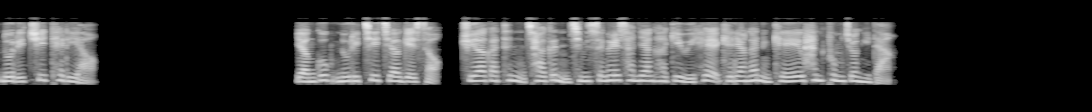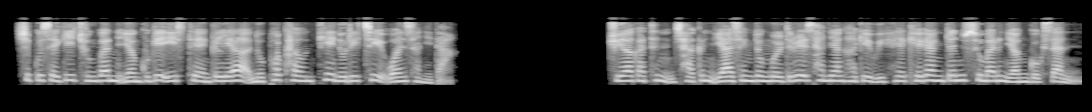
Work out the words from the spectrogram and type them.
노리치 테리어 영국 노리치 지역에서 쥐와 같은 작은 짐승을 사냥하기 위해 개량한 개의 한 품종이다. 19세기 중반 영국의 이스트 앵글리아 노퍽 카운티 노리치 원산이다. 쥐와 같은 작은 야생동물들을 사냥하기 위해 개량된 수많은 영국산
